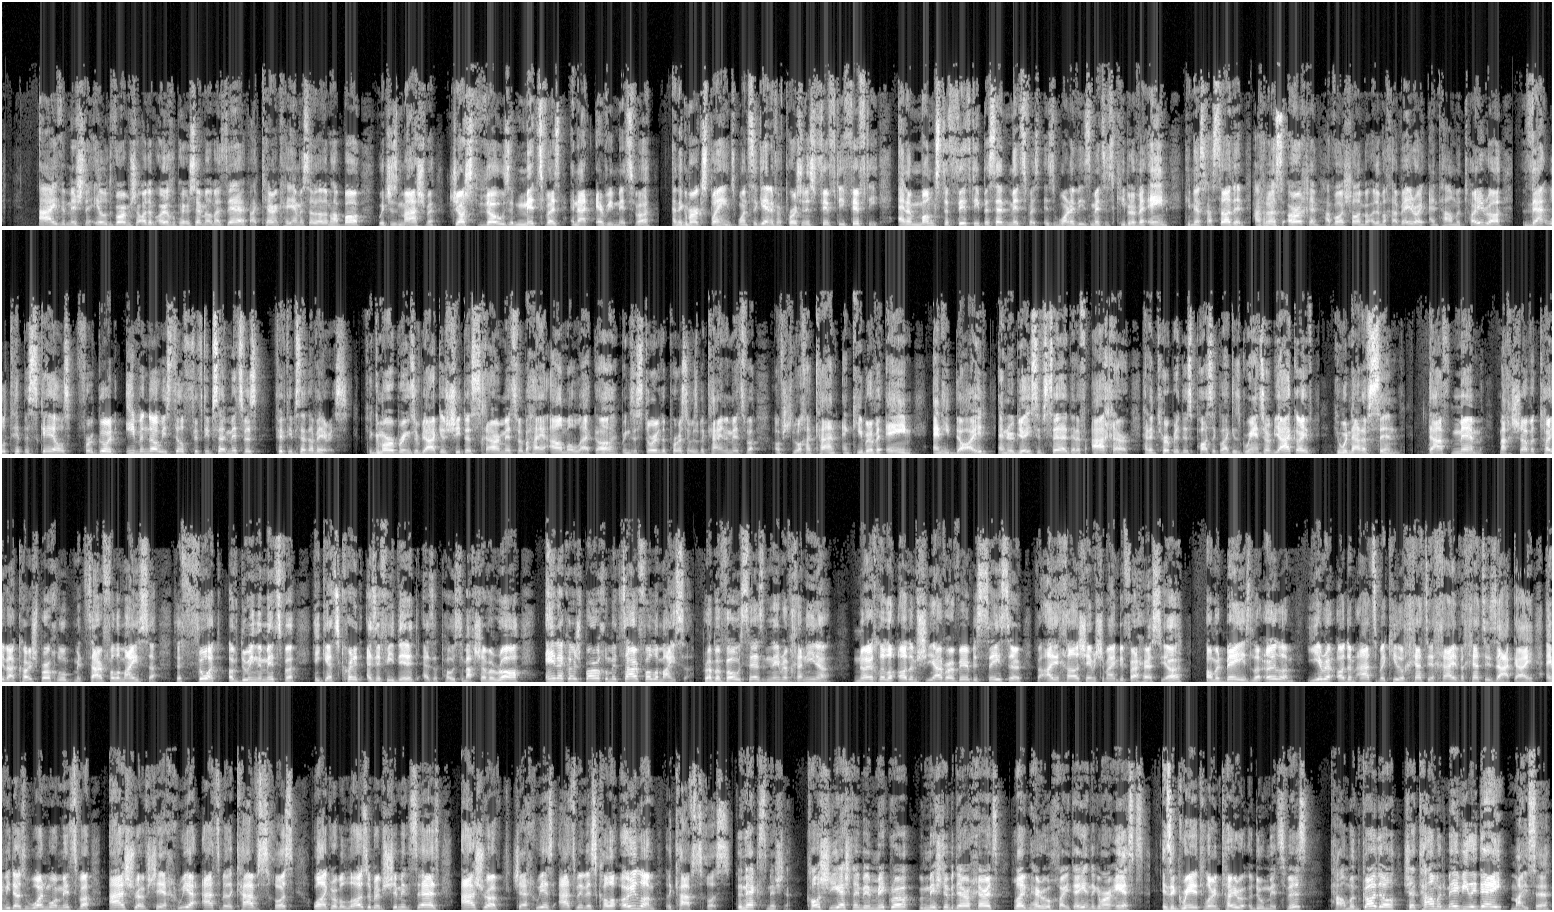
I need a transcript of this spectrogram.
I, the Mishnah, il dvorim sha'adam oichel perasem el mazeh, v'akeren kayemes el adam haba, which is mashma, just those mitzvahs, and not every mitzvah. And the Gemara explains, once again, if a person is 50-50, and amongst the 50% mitzvahs is one of these mitzvahs, kibbut aim, kimias chasadim, hachranas archem, hava shalom ba'adim l'chaveiroi, and Talmud Torah, that will tip his scales for good, even though he's still 50% mitzvahs, 50% averis. The Gemara brings Rav Yaakov Shita Schar Mitzvah B'Haya Al Maleka. It brings the story of the person who was B'Kayin the Mitzvah of Shluch HaKan and Kibbut of Aim and he died. And Rabbi Yosef said that if Acher had interpreted this pasuk like his grandson Rabbi Yaakov, he would not have sinned. Daf Mem. Machshava Toiva The thought of doing the mitzvah, he gets credit as if he did it, as opposed to Machshava Ra, Eina Karish Baruch. Rabbi Vo says in the name of Chanina, Shem Shemayim. And if he does one more mitzvah, Ashrav Sheachriya Atzma Lekav Schos, or like Rabbi Lazar, Rabbi Shimon says, Ashrav Sheachriyas Atzma V'Skala Oilam Lekav Schos. The next Mishnah. Kol Sheyeshne B'Mikra. And the Gemara asks, is it greater to learn Torah or do mitzvahs? Talmud Gadol, She Talmud Mevi Lidei, Maiseh.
